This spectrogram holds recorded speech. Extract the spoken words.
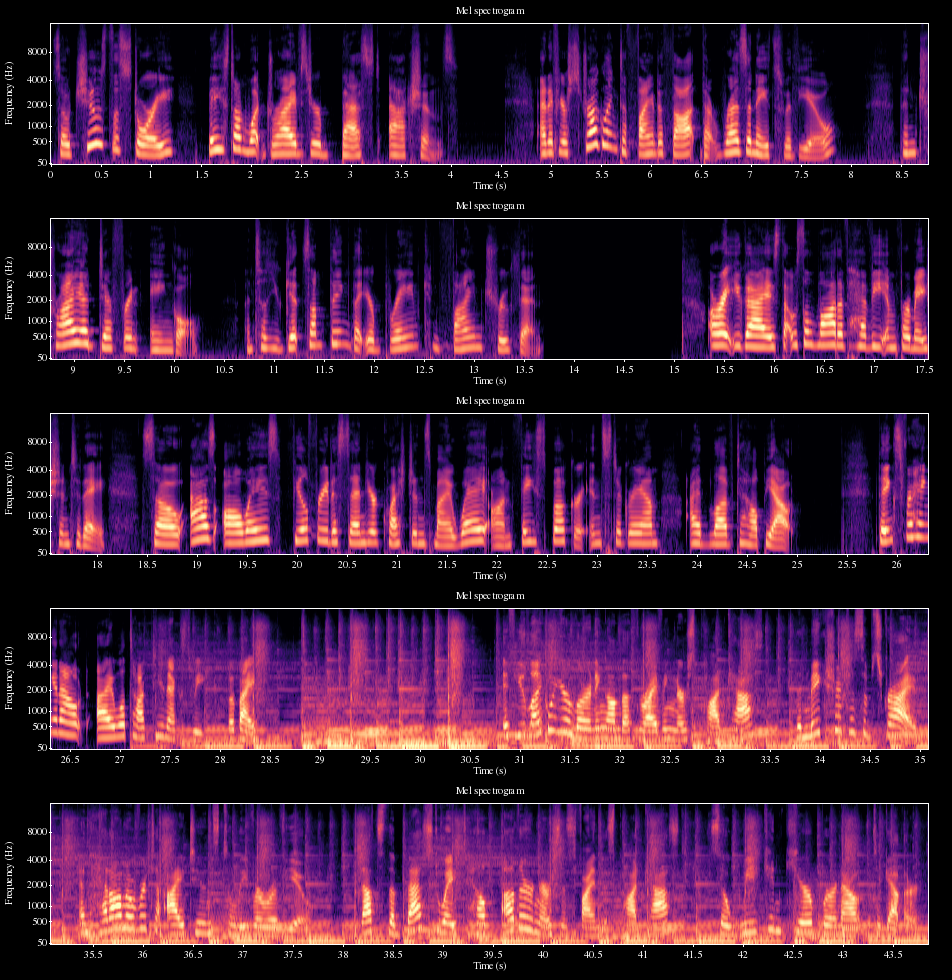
So choose the story based on what drives your best actions. And if you're struggling to find a thought that resonates with you, then try a different angle until you get something that your brain can find truth in. All right, you guys, that was a lot of heavy information today. So, as always, feel free to send your questions my way on Facebook or Instagram. I'd love to help you out. Thanks for hanging out. I will talk to you next week. Bye bye. If you like what you're learning on the Thriving Nurse podcast, then make sure to subscribe and head on over to iTunes to leave a review. That's the best way to help other nurses find this podcast so we can cure burnout together.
